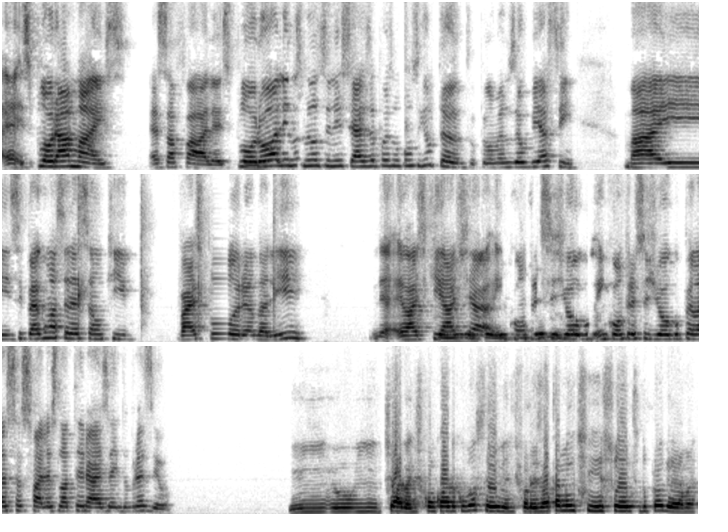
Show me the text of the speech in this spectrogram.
é, explorar mais essa falha. Explorou ali nos minutos iniciais, depois não conseguiu tanto. Pelo menos eu vi assim. Mas se pega uma seleção que vai explorando ali, eu acho que Sim, acha, encontra esse jogo, encontra esse jogo pelas essas falhas laterais aí do Brasil. E, e, Thiago, a gente concorda com você, a gente falou exatamente isso antes do programa.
